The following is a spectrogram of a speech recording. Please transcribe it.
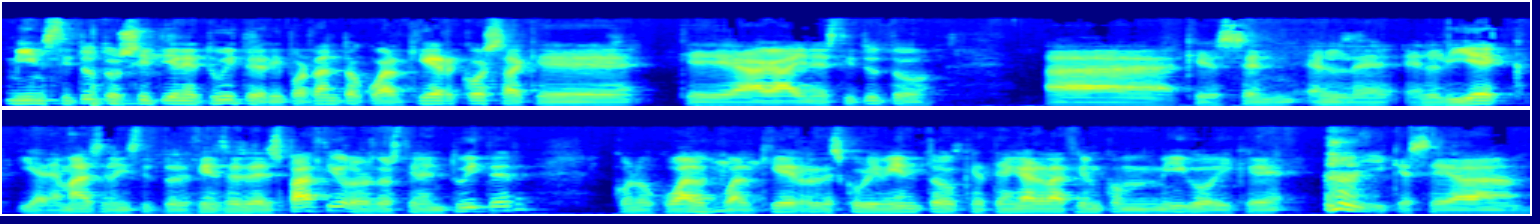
Mi instituto sí tiene Twitter y por tanto cualquier cosa que, que haga en el instituto, que es en, el IEC y además en el Instituto de Ciencias del Espacio, los dos tienen Twitter, con lo cual cualquier descubrimiento que tenga relación conmigo y que, y que sea,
